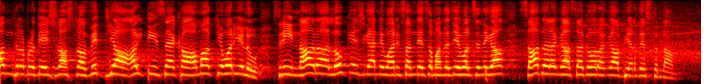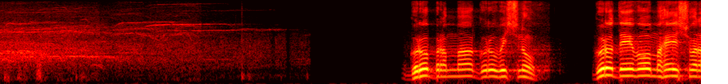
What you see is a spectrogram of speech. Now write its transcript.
ఆంధ్రప్రదేశ్ రాష్ట్ర విద్య ఐటీ శాఖ అమాత్యవర్యులు శ్రీ నారా లోకేష్ గారిని వారి సందేశం అందజేయవలసిందిగా సాదరంగా సగౌరంగా అభ్యర్థిస్తున్నాం. గురు బ్రహ్మ గురు విష్ణు గురు దేవో మహేశ్వర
